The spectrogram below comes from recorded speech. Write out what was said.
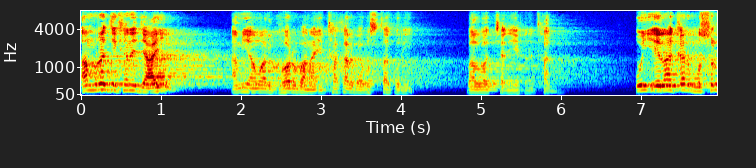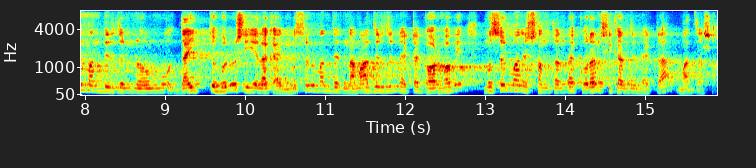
আমরা যেখানে যাই, আমি আমার ঘর বানাই, থাকার ব্যবস্থা করি বাল বাচ্চা নিয়ে এখানে থাকব। ওই এলাকার মুসলমানদের জন্য দায়িত্ব হলো সেই এলাকায় মুসলমানদের নামাজের জন্য একটা ঘর হবে, মুসলমানের সন্তানরা কোরআন শিখার জন্য একটা মাদ্রাসা।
